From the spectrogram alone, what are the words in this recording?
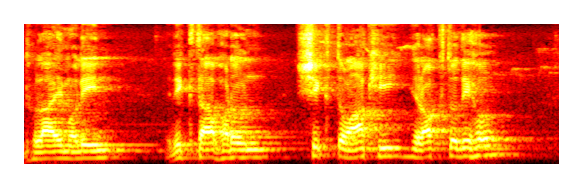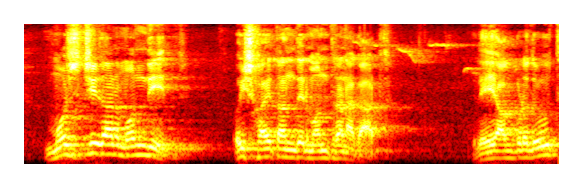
ধুলায় মলিন রিক্তাভরণ সিক্ত আঁখি, রক্তদেহ, মসজিদ আর মন্দির, ওই শয়তানদের মন্ত্রণাগার। রে অগ্রদূত,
